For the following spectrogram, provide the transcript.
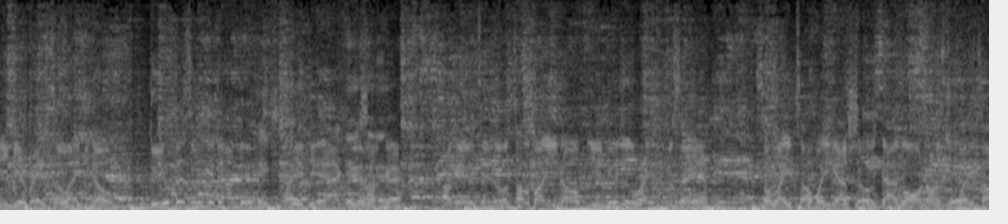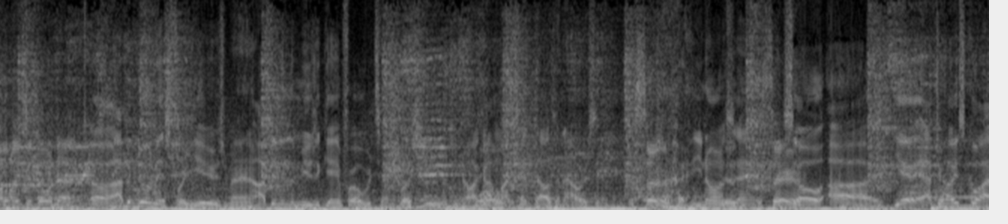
And get ready to, like, you know, do your business when you get down there. Exactly. Yeah, get active. Exactly. Okay. Okay, so let's talk about, you know, your music, right? You know what I'm saying? So, like, you talk about you got shows got going on and stuff like that. So, how long you been doing that? Uh, I've been doing this for years, man. I've been in the music game for over 10 plus years. You know, I got my 10,000 hours in. Yes, sir. you know what I'm Yes, saying? yes, sir. So, uh, yeah, after high school, I,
